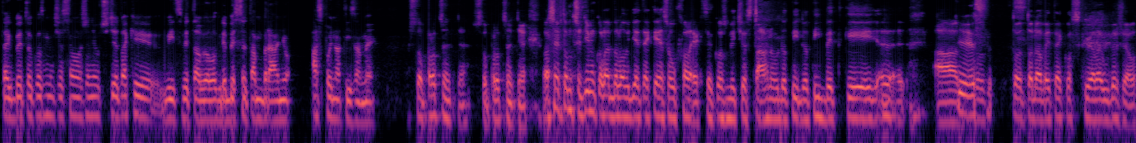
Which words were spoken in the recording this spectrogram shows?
tak by to Kozmiče samozřejmě určitě taky víc vytavilo, kdyby se tam bránil aspoň na té zemi. Stoprocentně, stoprocentně. Vlastně v tom třetím kole bylo vidět, jak je zoufalý, jak chce Kozmiče stáhnout do té do bitky eh, a yes. to, to, to David jako skvěle udržel.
